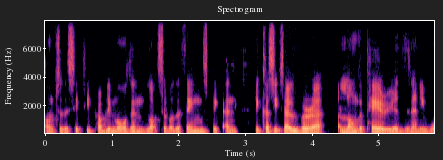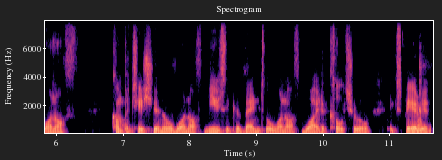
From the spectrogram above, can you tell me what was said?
onto the city, probably more than lots of other things. And because it's over a, a longer period than any one off competition or one off music event or one off wider cultural experience.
